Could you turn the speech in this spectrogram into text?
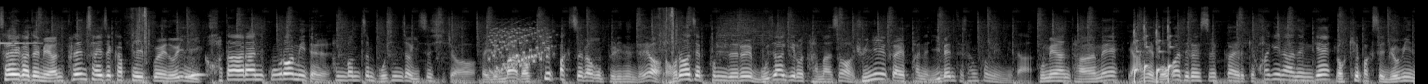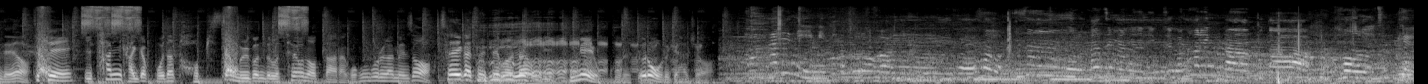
새해가 되면 프랜차이즈 카페 입구에 놓인 이 커다란 꾸러미들 한 번쯤 보신 적 있으시죠? 자, 이른바 럭키박스라고 불리는데요. 여러 제품들을 무작위로 담아서 균일가에 파는 이벤트 상품입니다. 구매한 다음에 이 안에 뭐가 들어있을까 이렇게 확인하는 게 럭키박스의 묘미인데요. 특히 이 산 가격보다 더 비싼 물건들로 채워넣었다라고 홍보를 하면서 새해가 될 때마다 우리 구매 욕구를 끌어오르게 하죠. 할인이 이미 다 들어가 있는 거여서 이상으로 따지면 이쪽은 할인가보다 더 좋게 자,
